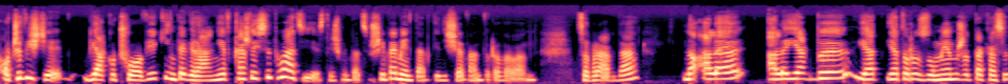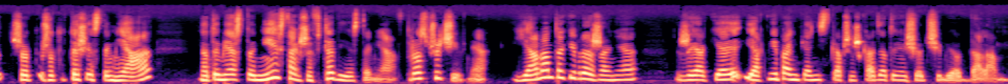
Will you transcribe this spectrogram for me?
oczywiście, jako człowiek, integralnie w każdej sytuacji jesteśmy tacy. Już nie pamiętam, kiedy się awanturowałam, co prawda. No ale, ale jakby ja, ja to rozumiem, że, taka, że, że to też jestem ja. Natomiast to nie jest tak, że wtedy jestem ja. Wprost przeciwnie. Ja mam takie wrażenie, że jak, ja, jak mnie pani pianistka przeszkadza, to ja się od siebie oddalam.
